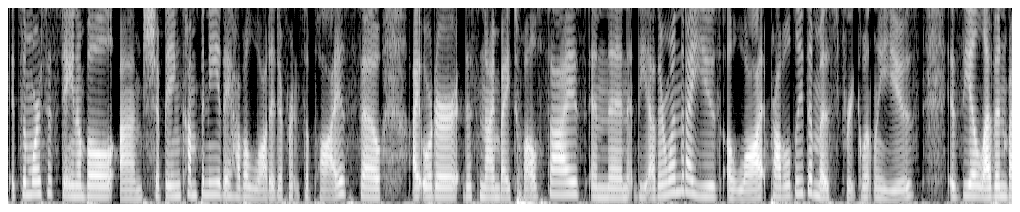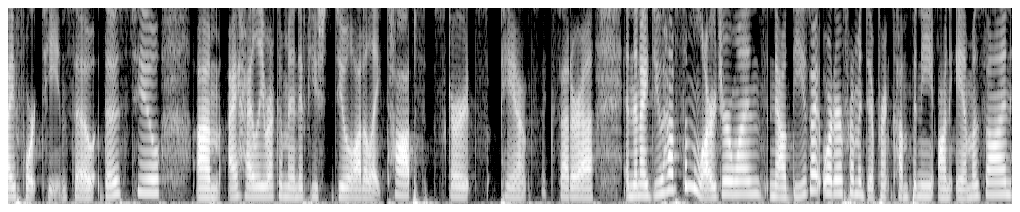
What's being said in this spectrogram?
It's a more sustainable um, shipping company. They have a lot of different supplies. So I order this 9 by 12 size and then the other one that I use a lot, probably the most frequently used, is the 11 by 14. So those two um, I highly recommend if you do a lot of like tops, skirts, pants, etc. And then I do have some larger ones. Now these I order from a different company on Amazon.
